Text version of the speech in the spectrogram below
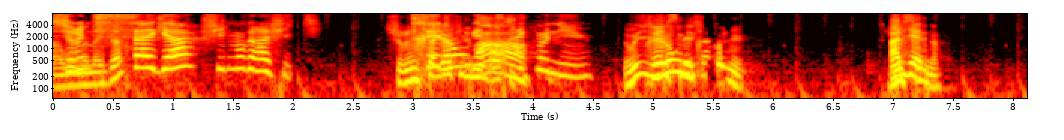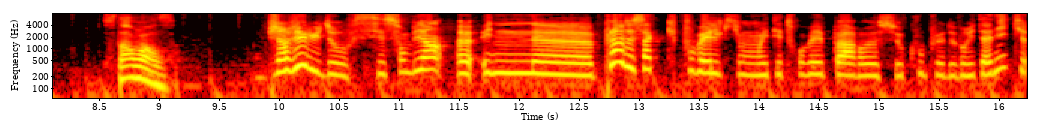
Un sur une saga filmographique. Sur une très saga longue et filmographique. très connue. Oui, Très longue sais. et très connue. Je Alien. Star Wars. Bien vu, Ludo. Ce sont bien euh, une, euh, plein de sacs poubelles qui ont été trouvés par euh, ce couple de Britanniques,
